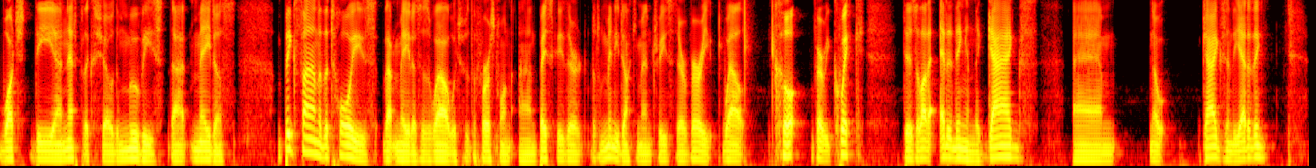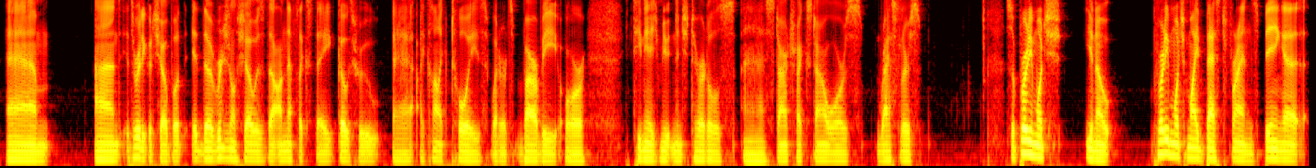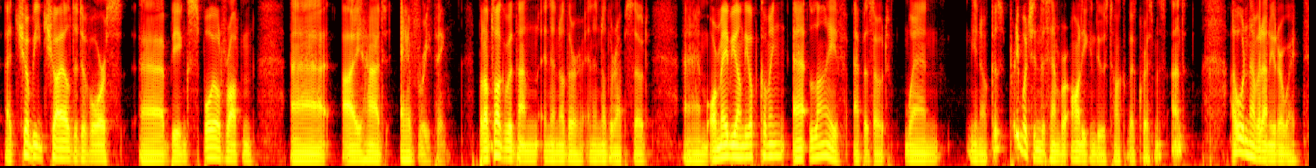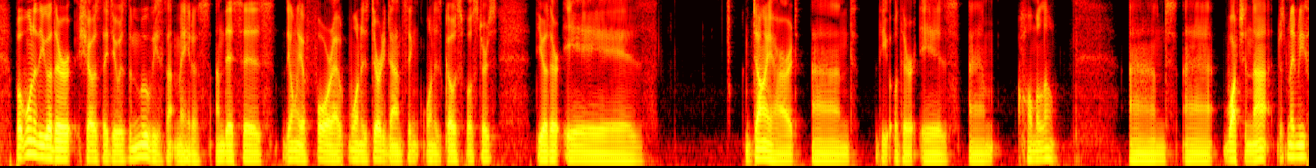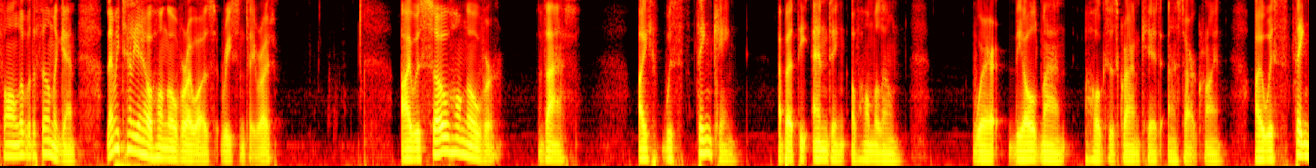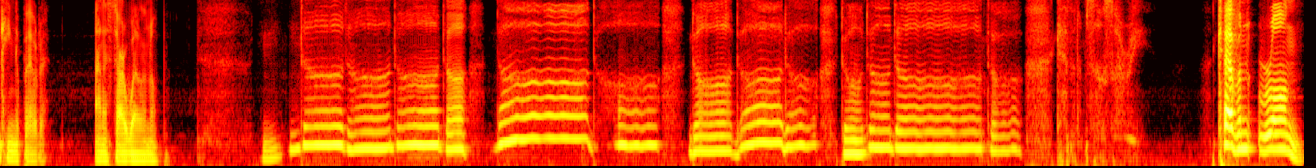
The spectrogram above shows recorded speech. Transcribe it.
watched the uh, Netflix show, The Movies That Made Us. Big fan of the toys that made us as well, which was the first one. And basically, they're little mini documentaries. They're very well cut, very quick. There's a lot of editing in the gags. Um, no, gags in the editing. Um, and it's a really good show. But it, the original show is that on Netflix they go through uh, iconic toys, whether it's Barbie or Teenage Mutant Ninja Turtles, uh, Star Trek, Star Wars, wrestlers. So pretty much, you know, pretty much my best friends, being a, a chubby child of divorce, uh, being spoiled rotten, uh, I had everything. But I'll talk about that in, another in another episode, um, or maybe on the upcoming uh, live episode when you know, because pretty much in December, all you can do is talk about Christmas, and I wouldn't have it any other way. But one of the other shows they do is the movies that made us, and this is they only have four out. One is Dirty Dancing, one is Ghostbusters, the other is Die Hard, and the other is um, Home Alone. And uh, watching that just made me fall in love with the film again. Let me tell you how hungover I was recently, right? I was so hungover that I was thinking about the ending of Home Alone, where the old man hugs his grandkid and I started crying. I was thinking about it and I started welling up. Da da da da da da da da da da da da da Kevin, I'm so sorry. Kevin, run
